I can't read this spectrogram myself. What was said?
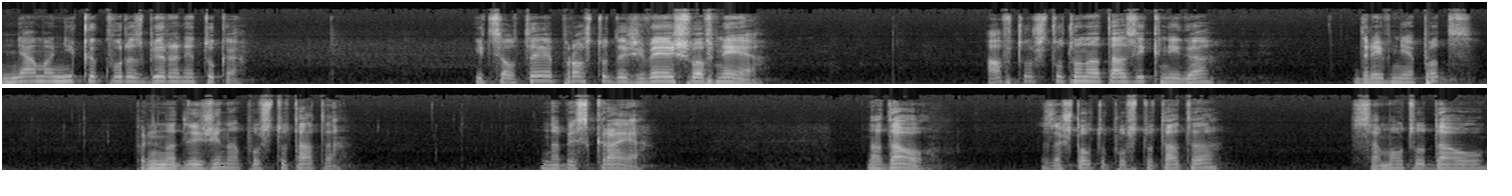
Няма никакво разбиране тук. И целта е просто да живееш в нея. Авторството на тази книга, Древния път, принадлежи на пустотата, на безкрая, на Дао, защото пустотата, самото Дао,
